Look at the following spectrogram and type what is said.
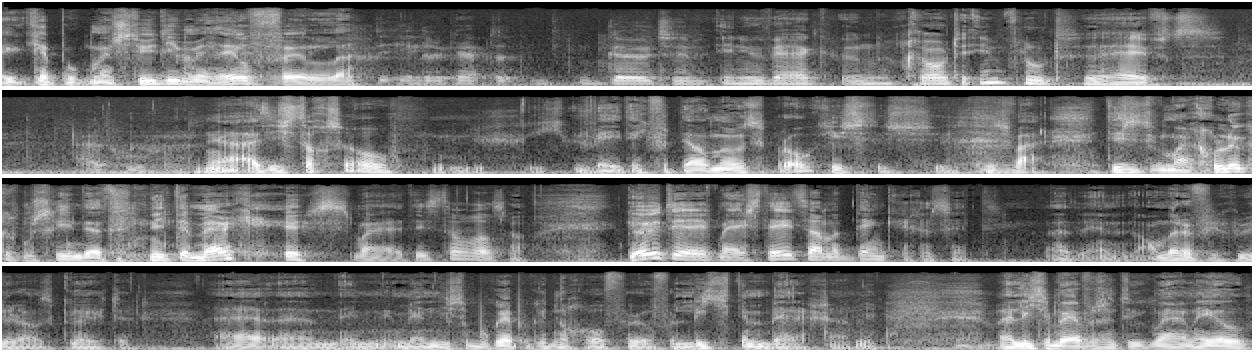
Ik heb ook mijn studie met heel veel... Uh... de indruk heb dat Goethe in uw werk een grote invloed heeft uitgeoefend. Ja, het is toch zo. Ik weet, ik vertel nooit sprookjes, dus het is waar. Het is maar gelukkig misschien dat het niet te merken is, maar het is toch wel zo. Goethe heeft mij steeds aan het denken gezet. En een andere figuur als Goethe. In mijn nieuwste boek heb ik het nog over, over Lichtenberg. Maar Lichtenberg was natuurlijk maar een heel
